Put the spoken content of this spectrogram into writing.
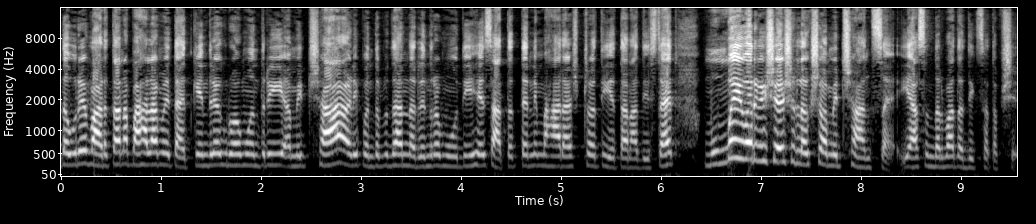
दौरे वाढताना पाहायला मिळत आहेत केंद्रीय गृहमंत्री अमित शहा आणि पंतप्रधान नरेंद्र मोदी हे सातत्याने महाराष्ट्रात येताना दिसत आहेत मुंबईवर विशेष लक्ष अमित शहांचं आहे. या संदर्भात अधिकचा तपशील.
